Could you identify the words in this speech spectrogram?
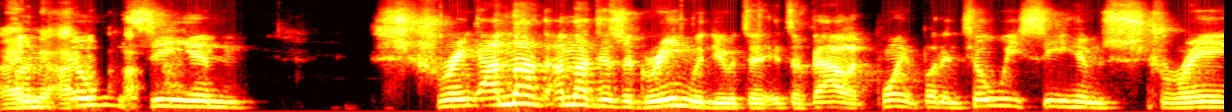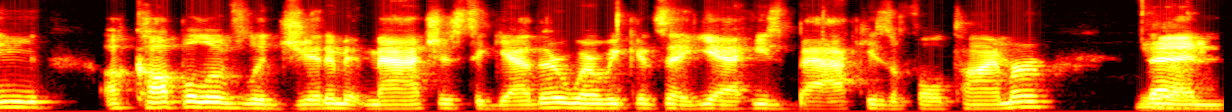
I, until I- we see him string I'm not I'm not disagreeing with you. It's a it's a valid point, but until we see him string a couple of legitimate matches together where we can say, yeah, he's back, he's a full timer, yeah. then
